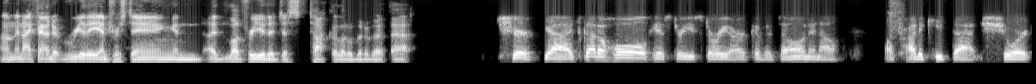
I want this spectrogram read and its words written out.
um, and I found it really interesting, and I'd love for you to just talk a little bit about that. Sure. Yeah, it's got a whole history story arc of its own, and I'll I'll try to keep that short.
